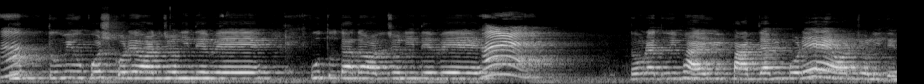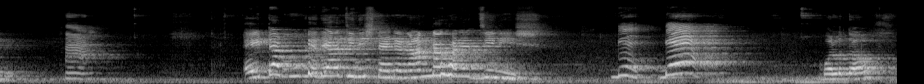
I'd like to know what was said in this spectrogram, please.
হ্যাঁ। তুমি উপোস করে অঞ্জলি দেবে পুতু দাদা অঞ্জলি দেবে। হ্যাঁ। তোমরা দুই ভাই পাঞ্জাবি পরে অঞ্জলি দেবে। হ্যাঁ। এইটা মুখে দেওয়ার জিনিস না এটা রান্নাঘরের জিনিস। দে দে। বলো দাও।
